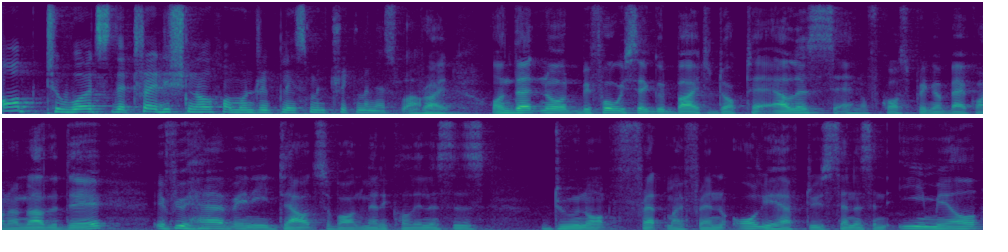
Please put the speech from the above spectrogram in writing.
opt towards the traditional hormone replacement treatment as well. Right. On that note, before we say goodbye to Dr. Alice and of course bring her back on another day, if you have any doubts about medical illnesses, do not fret, my friend. All you have to do is send us an email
